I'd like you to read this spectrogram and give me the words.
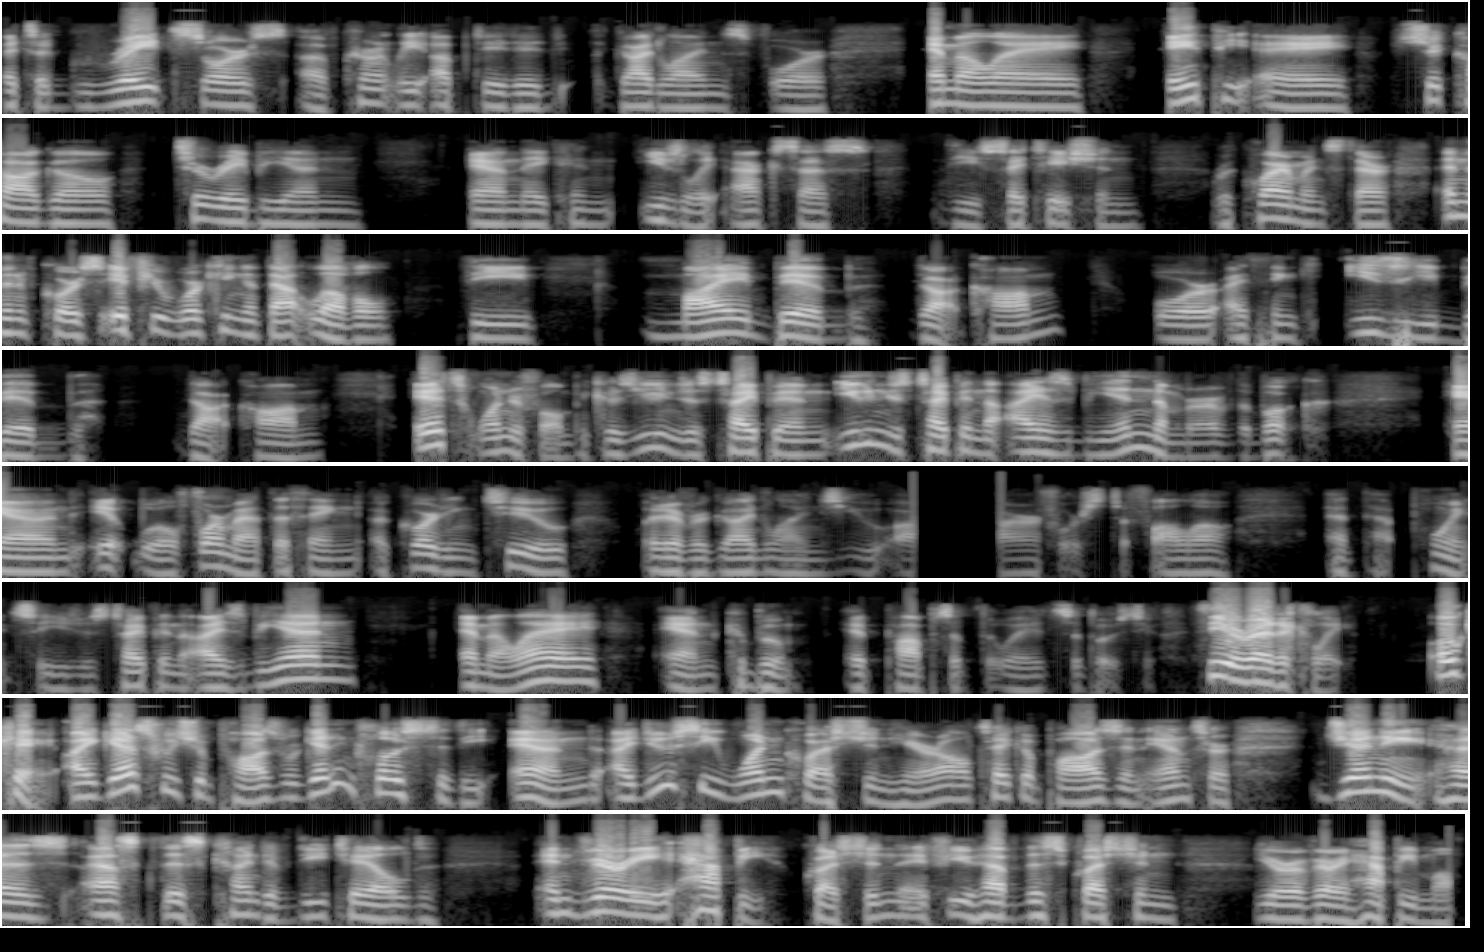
It's a great source of currently updated guidelines for MLA, APA, Chicago, Turabian, and they can easily access the citation requirements there. And then, of course, if you're working at that level, the mybib.com or I think easybib.com it's wonderful because you can just type in you can just type in the ISBN number of the book and it will format the thing according to whatever guidelines you are forced to follow at that point. So you just type in the ISBN, MLA, and kaboom, it pops up the way it's supposed to. Theoretically. Okay, I guess we should pause. We're getting close to the end. I do see one question here. I'll take a pause and answer. Jenny has asked this kind of detailed and very happy question. If you have this question, you're a very happy mom.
